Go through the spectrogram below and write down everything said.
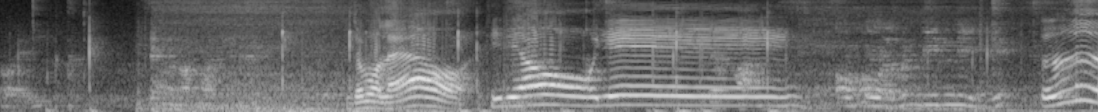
สวยแข่งมาก่อนจะหมดแล้ว ทีเดียว เย้โอ้โหแล้วมันบินหนีเออ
